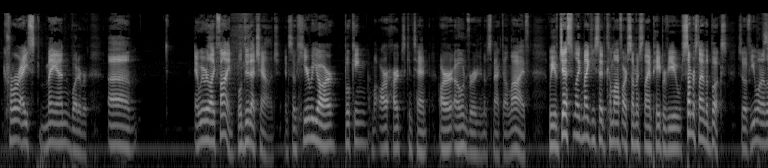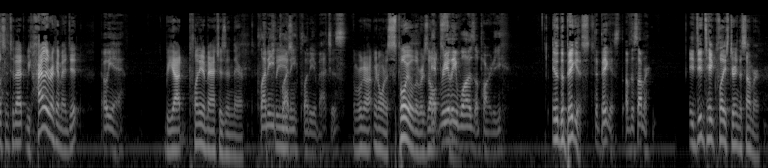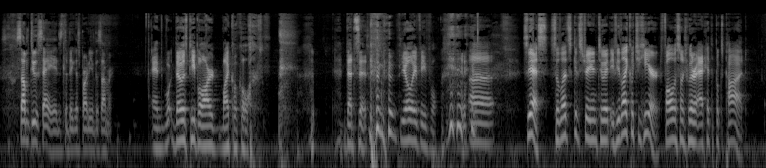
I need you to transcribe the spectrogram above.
Christ man, whatever." Um, and we were like, "Fine, we'll do that challenge." And so here we are booking our heart's content, our own version of SmackDown Live. We have just, like Mikey said, come off our SummerSlam pay per view, SummerSlam the books. So if you want to listen to that, we highly recommend it. oh yeah, We got plenty of matches in there, plenty, Please. plenty, plenty of matches. and we're gonna we don't want to spoil the results. It really was a party, It- the biggest. the biggest of the summer. It did take place during the summer, Some do say it's the biggest party of the summer. and w- those people are Michael Cole. That's it. the only people. Uh, so yes, so let's get straight into it. If you like what you hear, follow us on Twitter at HitTheBooksPod.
